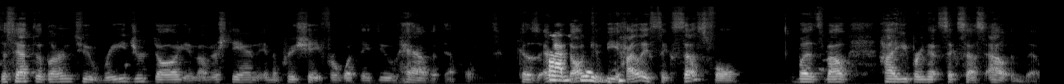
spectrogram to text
just have to learn to read your dog and understand and appreciate for what they do have at that point. Because every Absolutely. dog can be highly successful, but it's about how you bring that success out in them.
